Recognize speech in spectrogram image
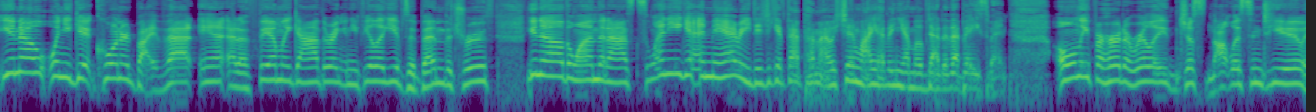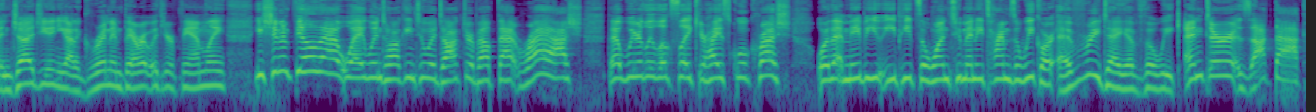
You know, when you get cornered by that aunt at a family gathering and you feel like you have to bend the truth, you know, the one that asks, When are you getting married? Did you get that promotion? Why haven't you moved out of the basement? Only for her to really just not listen to you and judge you, and you got to grin and bear it with your family. You shouldn't feel that way when talking to a doctor about that rash that weirdly looks like your high school crush, or that maybe you eat pizza one too many times a week or every day of the week. Enter ZocDoc,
